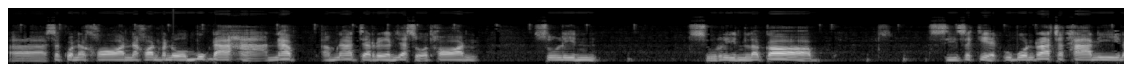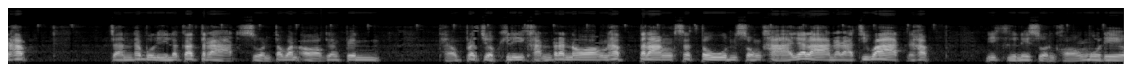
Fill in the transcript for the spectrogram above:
เอ่อสกลนคร นครพนม มุกดาหารนะครับอำนาจเจริญยโสธร สุรินทร์ สุรินทร์แล้วก็ศรีสะเกดอุบลราชธานีนะครับ จันทบุรีแล้วก็ตราดส่วนตะวันออกยังเป็นแถวประจวบคีรีขันธ์ระนองนะครับ ตรังสตูล สงขลายะลานราธิวาสนะครับ นี่คือในส่วนของโมเดล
